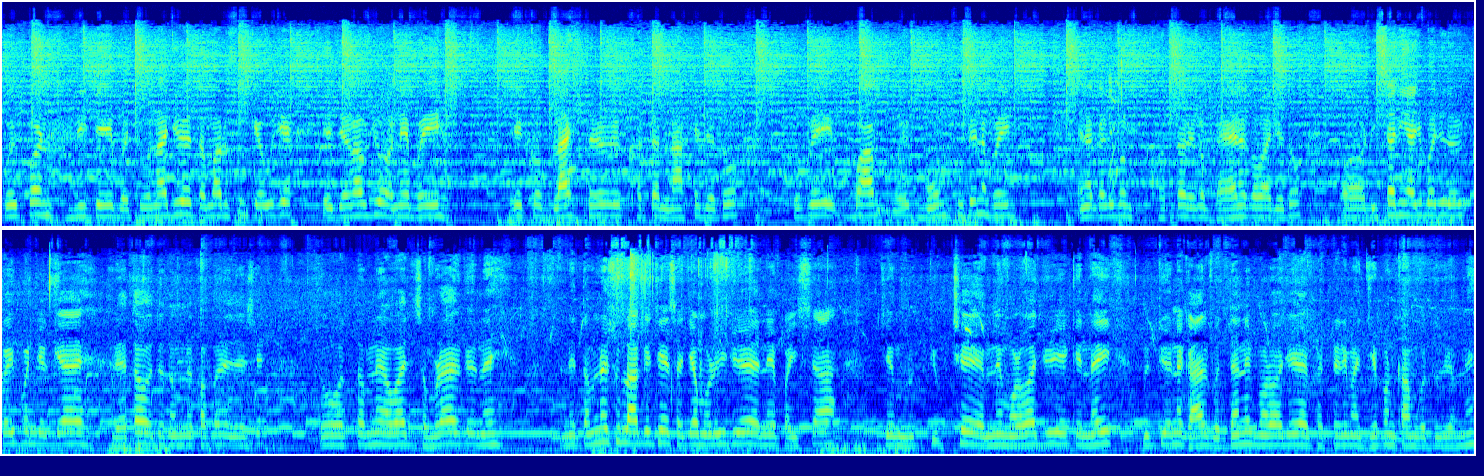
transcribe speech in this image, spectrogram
કોઈ પણ રીતે બચવો ના જોઈએ. તમારું શું કહેવું છે એ જણાવજો અને ભાઈ, એક બ્લાસ્ટ થયો ખતરનાક જ હતો. તો ભાઈ, બામ, એક બોમ્બ ફૂટે ને ભાઈ, એના કરતી પણ ખતર એટલો ભયાનક અવાજ હતો. ડીસાની આજુબાજુ તમે કઈ પણ જગ્યાએ રહેતા હોય તો તમને ખબર જ હશે. તો તમને અવાજ સંભળાયો કે નહીં? અને તમને શું લાગે છે, સજા મળવી જોઈએ અને પૈસા જે મૃત્યુ છે એમને મળવા જોઈએ કે નહીં? મૃત્યુ અને ઘાલ બધાને જ મળવા જોઈએ. ફેક્ટરીમાં જે પણ કામ કરતું હોય એમને.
